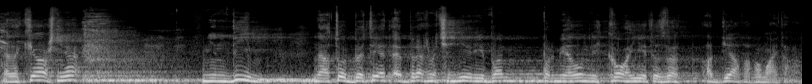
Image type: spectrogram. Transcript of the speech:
edhe kjo është një një ndihmë në ato betejat e brendshme që njeri i bën për me zgjedh një kahje jetës vet, a djathtas apo majtas.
